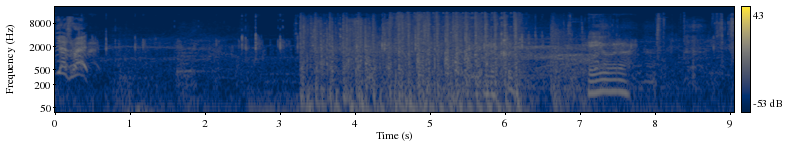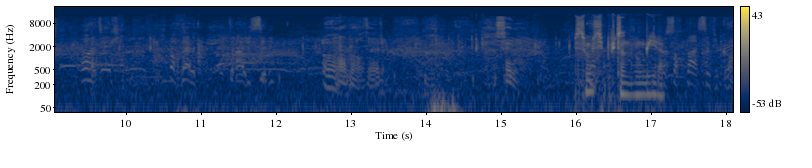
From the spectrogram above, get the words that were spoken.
Bien joué Le cru. Et voilà. Ah, Dick Bordel T'as ici Oh, bordel C'est bon. Ils sont où ces putains de zombies, là On sort pas assez du corps.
